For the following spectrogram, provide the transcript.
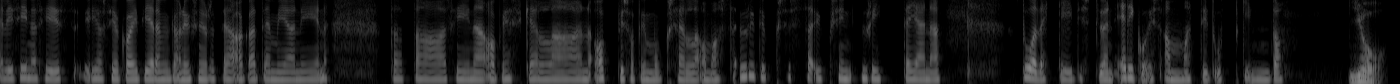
Eli siinä siis, jos joku ei tiedä, mikä on yksinyrittäjä akatemia, niin tota, siinä opiskellaan oppisopimuksella omassa yrityksessä yksin yrittäjänä tuotekehitystyön erikoisammattitutkinto. Joo.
